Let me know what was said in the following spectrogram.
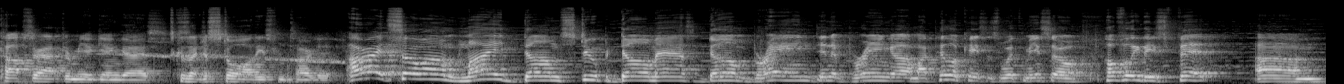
Cops are after me again, guys. It's because I just stole all these from Target. All right, so um, my dumb, stupid, dumb ass, dumb brain didn't bring uh, my pillowcases with me, so hopefully these fit. Um,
